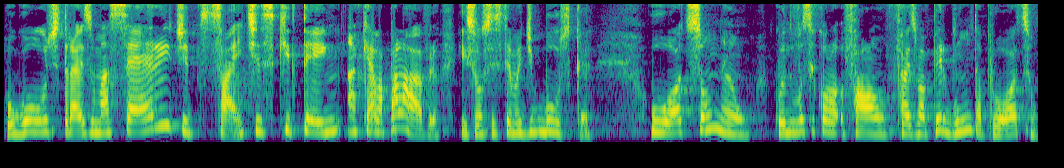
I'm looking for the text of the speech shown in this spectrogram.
o Google te traz uma série de sites que tem aquela palavra. Isso é um sistema de busca. O Watson não. Quando você fala, faz uma pergunta para o Watson,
